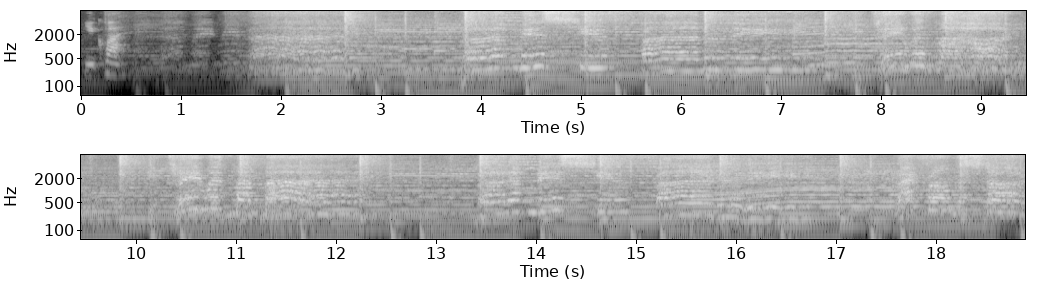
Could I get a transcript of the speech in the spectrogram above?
愉快。But I miss you finally. miss you finally, right from the start.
